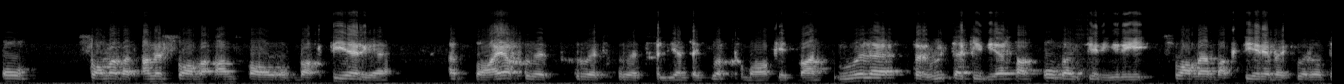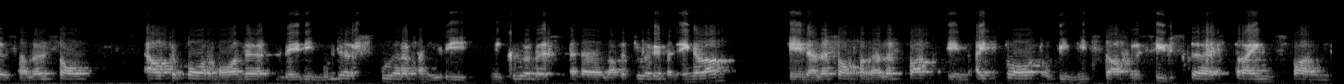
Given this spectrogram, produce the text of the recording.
of swamme wat ander swamme aanval of bakterieë 'n baie groot groot groot geleentheid oopgemaak het want hoe hulle verhoed dat jy weerstand opbou teen hierdie swamme en bakterieë byvoorbeeld is hulle sal elke paar maande lê die moederspore van hierdie mikrobes in 'n laboratorium in Engeland en hulle sal van hulle vat en uitplaas op die nuutste aggressiefste strains van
